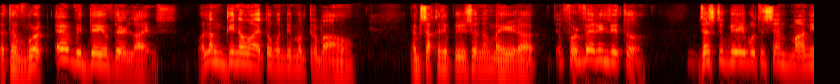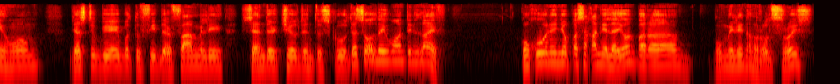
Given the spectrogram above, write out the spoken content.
that have worked every day of their lives? Walang ginawa ito kundi magtrabaho. Nagsakripisyo ng mahirap for very little. Just to be able to send money home, just to be able to feed their family, send their children to school. That's all they want in life. Kukunin nyo pa sa kanila yon para bumili ng Rolls Royce.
